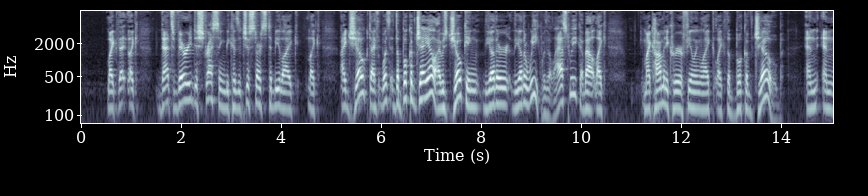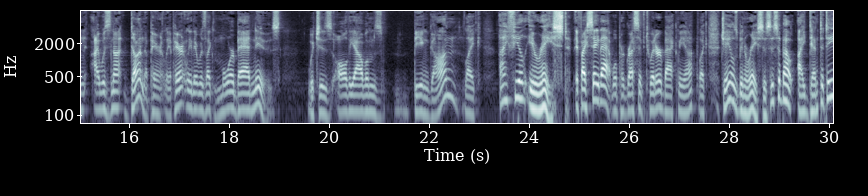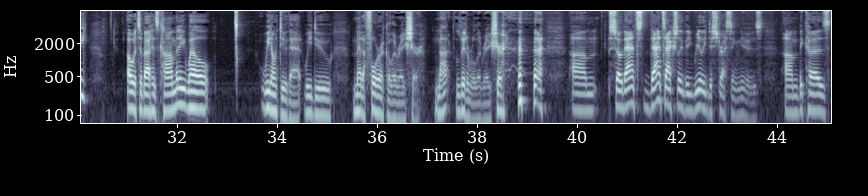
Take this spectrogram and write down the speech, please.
Like that like that's very distressing because it just starts to be like like I joked I was the book of JL. I was joking the other the other week, was it last week about like my comedy career feeling like like the book of Job. And and I was not done apparently. Apparently there was like more bad news, which is all the albums being gone? Like, I feel erased. If I say that, will progressive Twitter back me up? Like, JL's been erased. Is this about identity? Oh, it's about his comedy? Well, we don't do that. We do metaphorical erasure, not literal erasure. um, so that's that's actually the really distressing news um, because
